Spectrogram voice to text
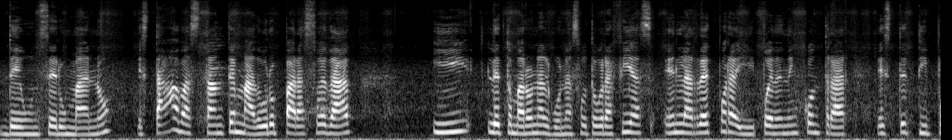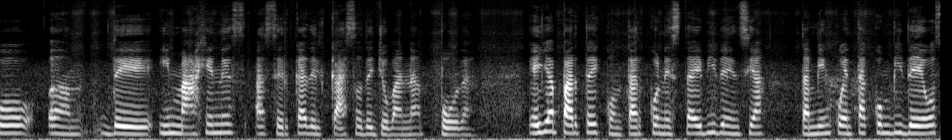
de un ser humano, estaba bastante maduro para su edad, y le tomaron algunas fotografías. En la red por ahí pueden encontrar este tipo um, de imágenes acerca del caso de Giovanna Poda. Ella aparte de contar con esta evidencia, también cuenta con videos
